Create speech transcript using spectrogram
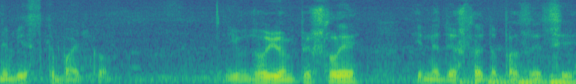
невістки батько. І вдвоєм пішли і не дійшли до позиції.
